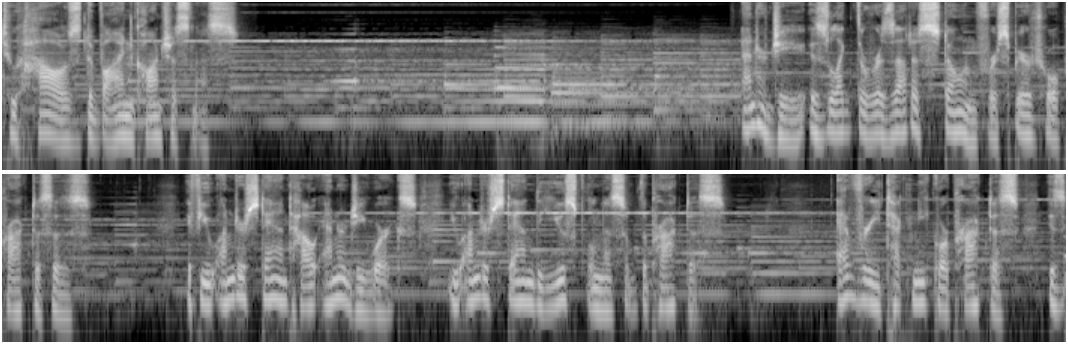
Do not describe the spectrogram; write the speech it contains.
to house divine consciousness. Energy is like the Rosetta Stone for spiritual practices. If you understand how energy works, you understand the usefulness of the practice. Every technique or practice is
